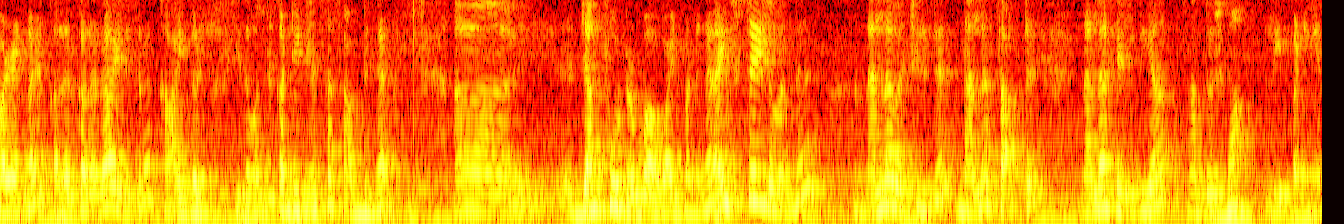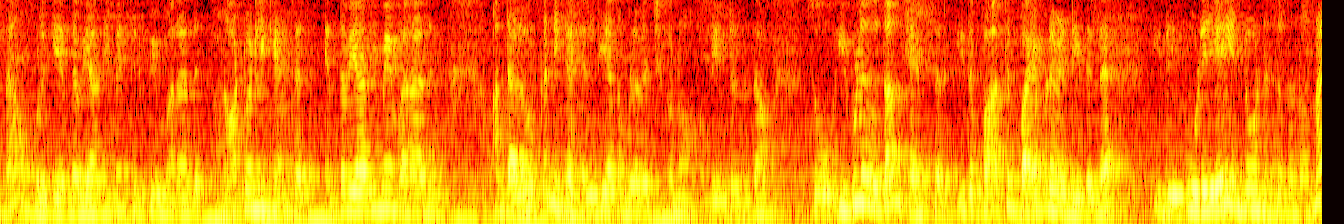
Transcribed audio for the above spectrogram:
பழங்கள் கலர் கலராக இருக்கிற காய்கள் இதை வந்து கண்டினியூஸாக சாப்பிடுங்க. ஜங்க் ஃபுட் ரொம்ப அவாய்ட் பண்ணுங்கள் லைஃப் ஸ்டைலில் வந்து நல்லா வச்சுக்கிட்டு நல்லா சாப்பிட்டு நல்லா ஹெல்த்தியாக சந்தோஷமாக லீட் பண்ணிங்கன்னா உங்களுக்கு எந்த வியாதியுமே திருப்பியும் வராது. நாட் ஒன்லி கேன்சர் எந்த வியாதியுமே வராது. அந்த அளவுக்கு நீங்கள் ஹெல்த்தியாக நம்மளை வச்சுக்கணும் அப்படின்றது தான் ஸோ இவ்வளவு தான் கேன்சர் இதை பார்த்து பயப்பட வேண்டியதில்லை. இது கூடயே இன்னொன்று சொல்லணும்னா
